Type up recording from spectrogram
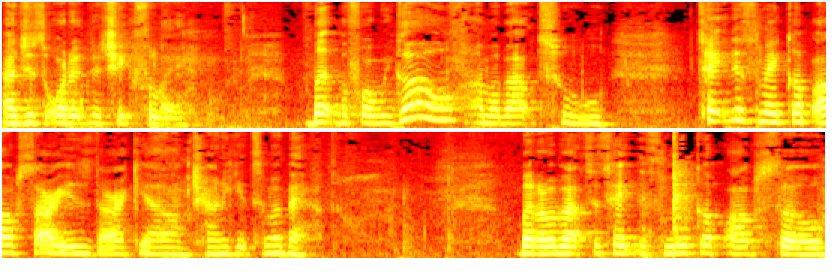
I just ordered the Chick-fil-A. But before we go, I'm about to take this makeup off. Sorry it's dark, y'all. I'm trying to get to my bathroom. But I'm about to take this makeup off so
